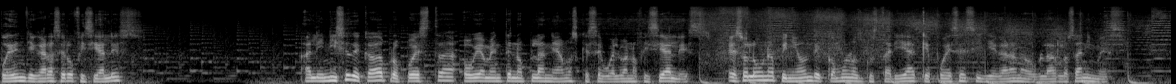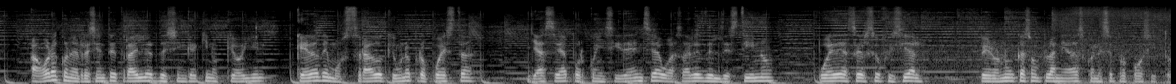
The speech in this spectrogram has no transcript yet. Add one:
pueden llegar a ser oficiales? Al inicio de cada propuesta obviamente no planeamos que se vuelvan oficiales, es solo una opinión de cómo nos gustaría que fuese si llegaran a doblar los animes. Ahora con el reciente tráiler de Shingeki no Kyojin queda demostrado que una propuesta, ya sea por coincidencia o azares del destino, puede hacerse oficial, pero nunca son planeadas con ese propósito.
